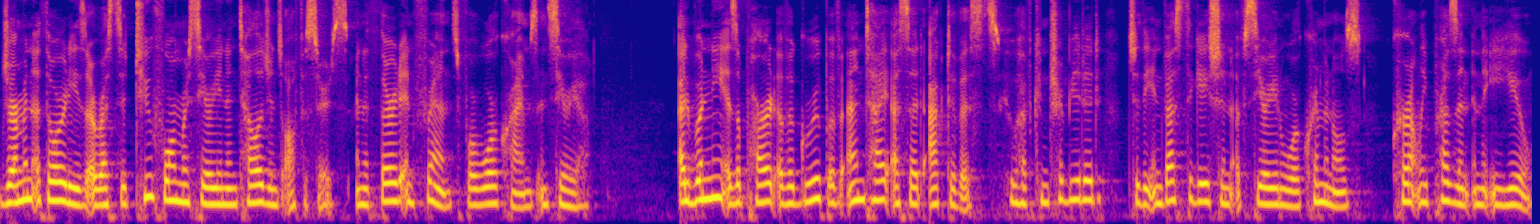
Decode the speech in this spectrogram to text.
German authorities arrested two former Syrian intelligence officers and a third in France for war crimes in Syria. Al Bunni is a part of a group of anti Assad activists who have contributed to the investigation of Syrian war criminals currently present in the EU.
